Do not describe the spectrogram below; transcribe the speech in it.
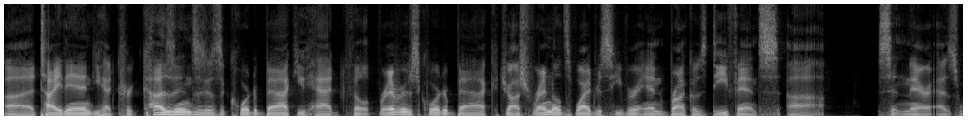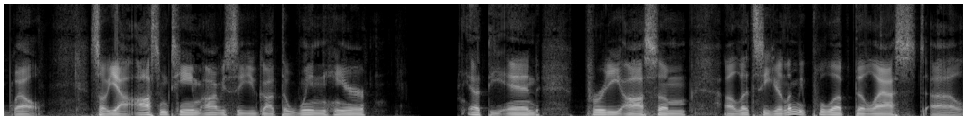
uh, tight end. You had Kirk Cousins as a quarterback. You had Philip Rivers, quarterback. Josh Reynolds, wide receiver, and Broncos defense uh, sitting there as well. So yeah, awesome team. Obviously, you got the win here at the end pretty awesome. Uh, let's see here. Let me pull up the last uh,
